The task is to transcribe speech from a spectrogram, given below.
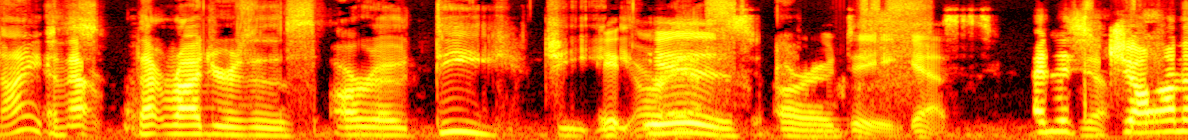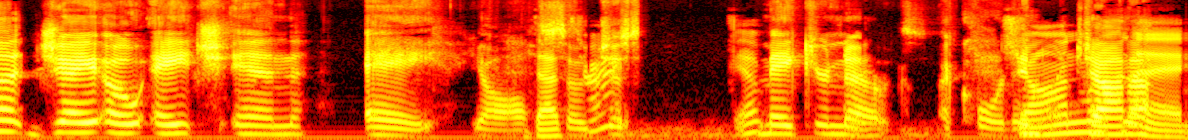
Nice. And that that Rodgers is R O D G It E R S. is R O D. Yes. And it's Yep. Jonna J O H N A, y'all. That's so right. just Yep. make your notes accordingly. John Jonna- LaFay.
